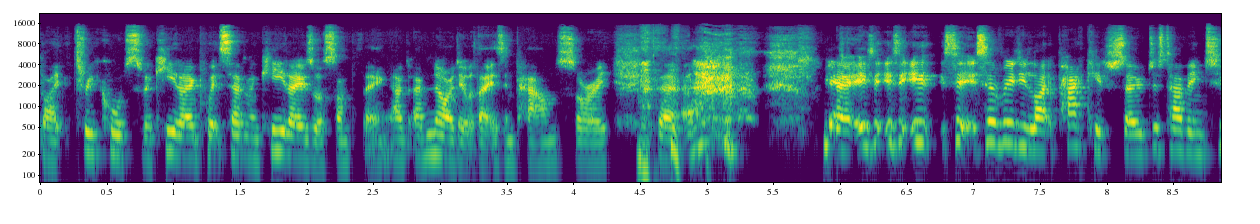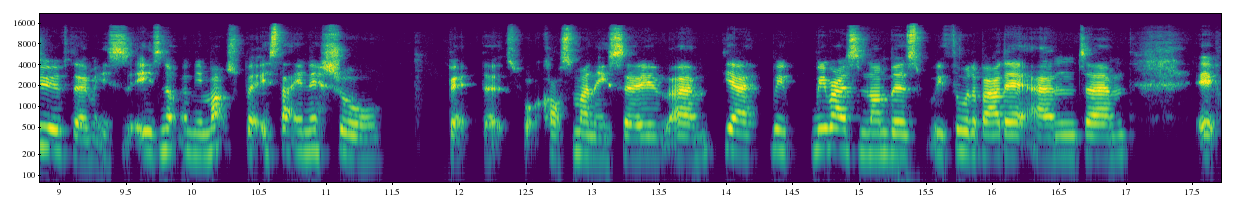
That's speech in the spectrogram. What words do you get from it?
like three quarters of a kilo, 0.7 kilos or something. I, I, have no idea what that is in pounds. Sorry, but uh, yeah, it's, it's, it's, it's, a really light package. So just having two of them is is not going to be much, but it's that initial bit that's what costs money. So um, yeah, we we ran some numbers, we thought about it, and um, it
